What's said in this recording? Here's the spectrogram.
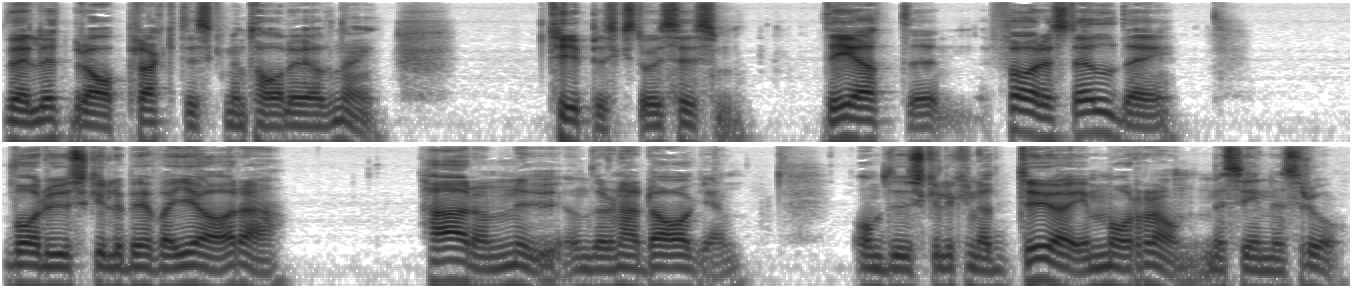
väldigt bra praktisk mental övning. Typisk stoicism. Det är att eh, föreställ dig vad du skulle behöva göra här och nu under den här dagen om du skulle kunna dö imorgon med sinnesro.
